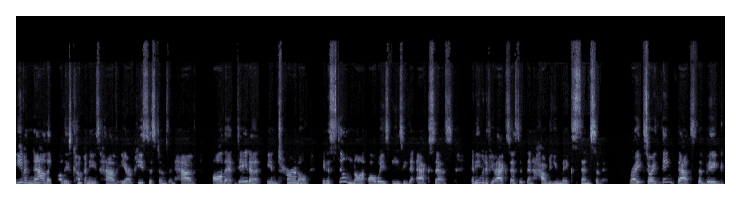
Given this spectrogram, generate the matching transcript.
Even now that all these companies have ERP systems and have all that data internal, it is still not always easy to access. And even if you access it, then how do you make sense of it? Right. So I think that's the big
